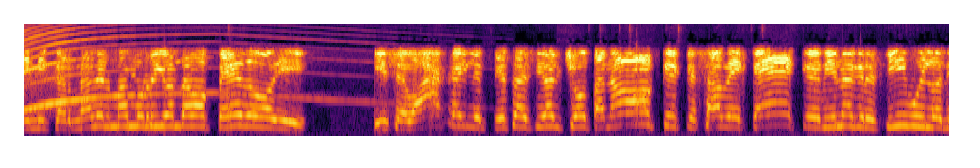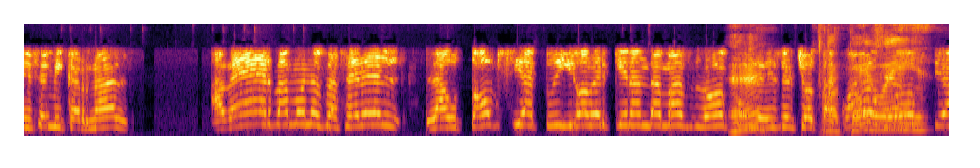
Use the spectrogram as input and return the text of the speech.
Y mi carnal, el más morrillo, andaba pedo y, y se baja y le empieza a decir al chota, no, que, que sabe qué, que viene agresivo. Y lo dice mi carnal. A ver, vámonos a hacer el, la autopsia, tú y yo, a ver quién anda más loco. ¿Eh? Le dice el chota, ¿cuál Autopsia. autopsia?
